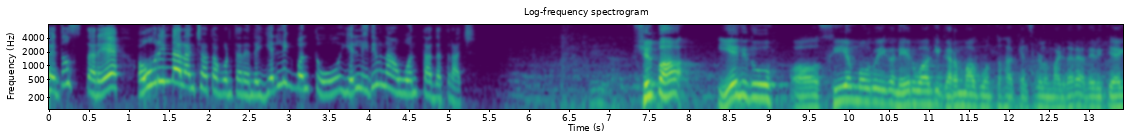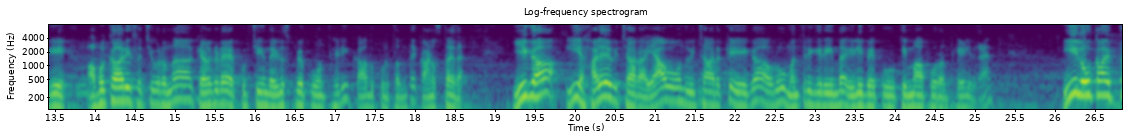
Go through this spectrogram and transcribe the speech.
ಬೆದರಿಸ್ತಾರೆ, ಅವರಿಂದ ಲಂಚ ತಗೊಳ್ತಾರೆ ಅಂದ್ರೆ ಎಲ್ಲಿಗೆ ಬಂತು, ಎಲ್ಲಿದೀವಿ ನಾವು ಅಂತ ದತ್ತರಾಜ್ ಶಿಲ್ಪ, ಏನಿದು? ಸಿ ಎಂ ಅವರು ಈಗ ನೇರವಾಗಿ ಗರಂ ಆಗುವಂತಹ ಕೆಲಸಗಳನ್ನು ಮಾಡಿದ್ದಾರೆ. ಅದೇ ರೀತಿಯಾಗಿ ಅಬಕಾರಿ ಸಚಿವರನ್ನ ಕೆಳಗಡೆ ಕುರ್ಚಿಯಿಂದ ಇಳಿಸಬೇಕು ಅಂತ ಹೇಳಿ ಕಾದು ಕುಳಿತಂತೆ ಕಾಣಿಸ್ತಾ ಇದೆ. ಈಗ ಈ ಹಳೆ ವಿಚಾರ, ಯಾವ ಒಂದು ವಿಚಾರಕ್ಕೆ ಈಗ ಅವರು ಮಂತ್ರಿಗಿರಿಯಿಂದ ಇಳಿಬೇಕು, ತಿಮ್ಮಾಪುರ್ ಅಂತ ಹೇಳಿದ್ರೆ, ಈ ಲೋಕಾಯುಕ್ತ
